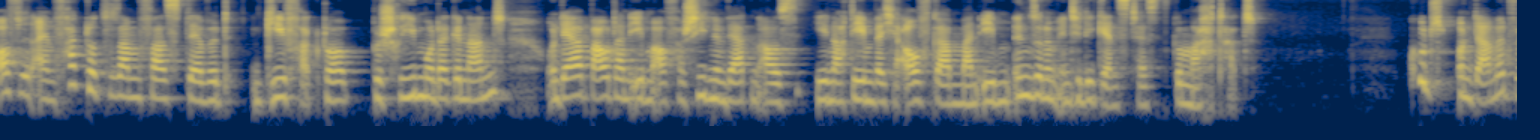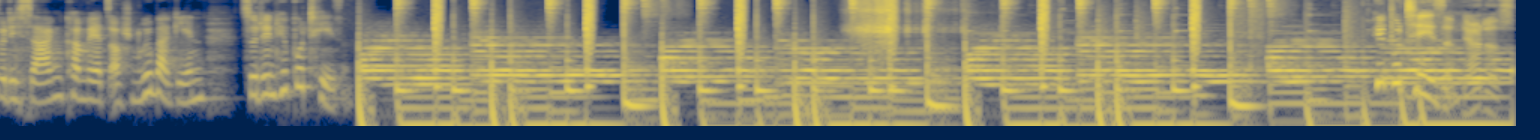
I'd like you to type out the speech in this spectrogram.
oft in einem Faktor zusammenfasst, der wird G-Faktor beschrieben oder genannt. Und der baut dann eben auf verschiedenen Werten aus, je nachdem, welche Aufgaben man eben in so einem Intelligenztest gemacht hat. Gut, und damit würde ich sagen, können wir jetzt auch schon rübergehen zu den Hypothesen. Hypothese. Ja, das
